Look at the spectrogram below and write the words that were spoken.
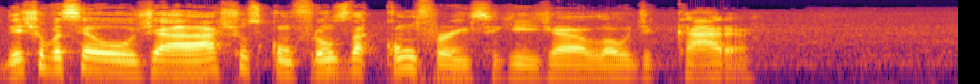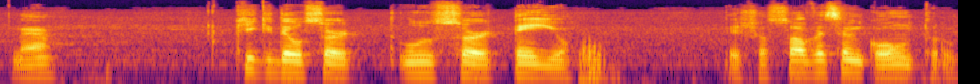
Deixa eu ver se eu já acho os confrontos da Conference aqui, já logo de cara, né? O que que deu o sorteio? Deixa eu só ver se eu encontro.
